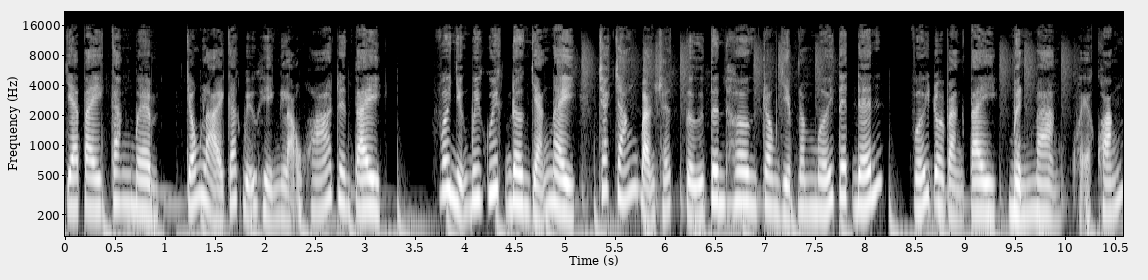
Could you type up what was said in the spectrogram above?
da tay căng mềm, chống lại các biểu hiện lão hóa trên tay. Với những bí quyết đơn giản này, chắc chắn bạn sẽ tự tin hơn trong dịp năm mới Tết đến với đôi bàn tay mịn màng, khỏe khoắn.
